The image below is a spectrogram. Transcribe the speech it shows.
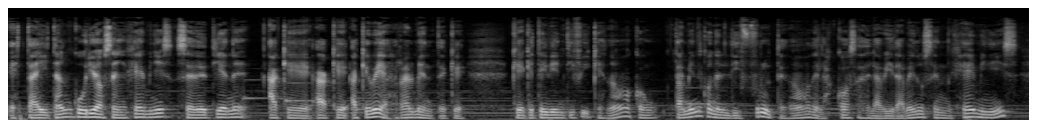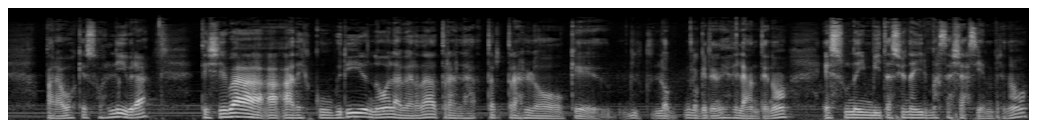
está ahí tan curiosa en Géminis, se detiene a que, a que, a que veas realmente que que, te identifiques, ¿no? También con el disfrute, ¿no? De las cosas de la vida. Venus en Géminis, para vos que sos Libra, te lleva a, descubrir ¿no? la verdad tras, lo, que, lo, que tenés delante. ¿no? Es una invitación a ir más allá siempre. ¿no?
